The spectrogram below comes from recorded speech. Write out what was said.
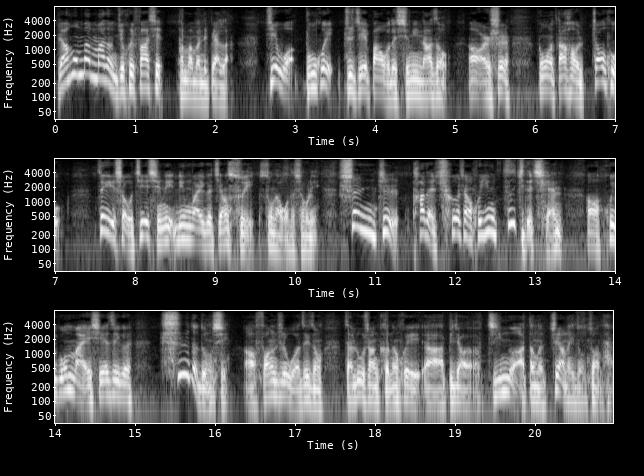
然后慢慢的你就会发现他慢慢的变了，接我不会直接把我的行李拿走啊，而是跟我打好招呼，这一手接行李，另外一个将水送到我的手里，甚至他在车上会用自己的钱啊，会给我买一些这个。吃的东西啊，防止我这种在路上可能会啊比较饥饿啊等等这样的一种状态。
